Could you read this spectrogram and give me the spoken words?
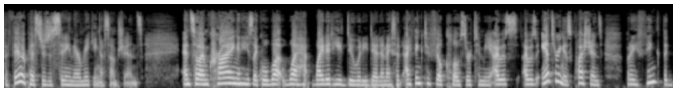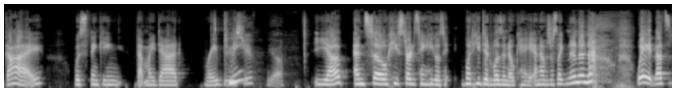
the therapist is just sitting there making assumptions. And so I'm crying and he's like, "Well, what what why did he do what he did?" And I said, "I think to feel closer to me." I was I was answering his questions, but I think the guy was thinking that my dad raped Used me. You? Yeah. Yep. And so he started saying, he goes, what he did wasn't okay. And I was just like, no, no, no, wait, that's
